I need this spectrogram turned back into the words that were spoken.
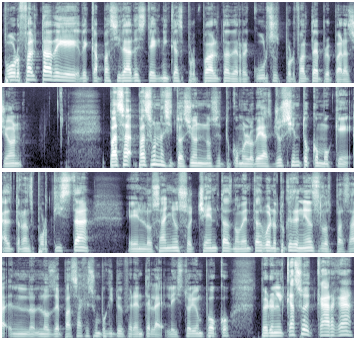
por falta de, capacidades técnicas, por falta de recursos, por falta de preparación. Pasa, pasa una situación, no sé tú cómo lo veas, yo siento como que al transportista en los años 80, 90, bueno, tú que tenías los, los de pasajes un poquito diferente, la, historia un poco, pero en el caso de carga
